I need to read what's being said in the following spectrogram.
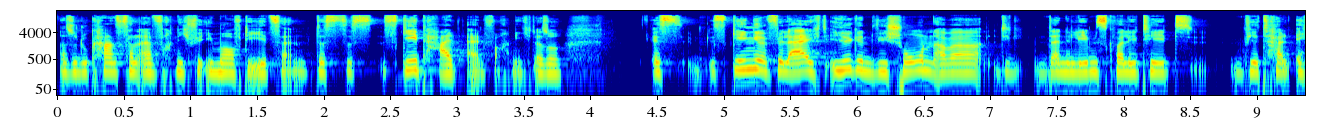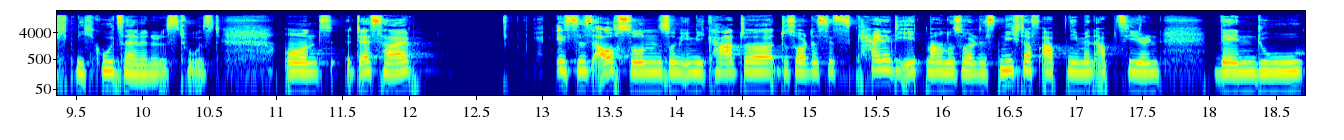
Also du kannst halt einfach nicht für immer auf Diät sein. Das, das, es geht halt einfach nicht. Also es, es ginge vielleicht irgendwie schon, aber die, deine Lebensqualität wird halt echt nicht gut sein, wenn du das tust. Und deshalb ist es auch so ein, so ein Indikator, du solltest jetzt keine Diät machen, du solltest nicht auf Abnehmen abzielen, wenn du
